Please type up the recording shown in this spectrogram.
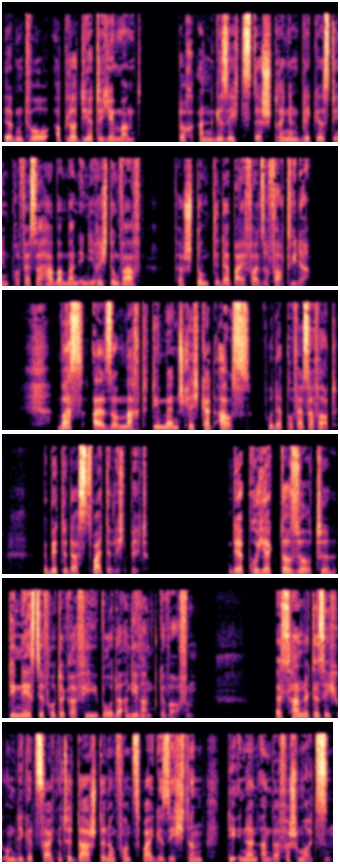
Irgendwo applaudierte jemand, doch angesichts des strengen Blickes, den Professor Habermann in die Richtung warf, verstummte der Beifall sofort wieder. Was also macht die Menschlichkeit aus? fuhr der Professor fort. Bitte das zweite Lichtbild. Der Projektor surrte, die nächste Fotografie wurde an die Wand geworfen. Es handelte sich um die gezeichnete Darstellung von zwei Gesichtern, die ineinander verschmolzen.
